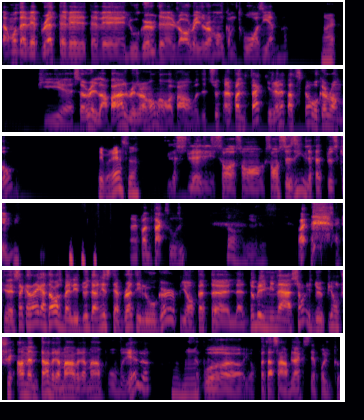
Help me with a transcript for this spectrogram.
Dans le monde, t'avais Bret, t'avais avais Luger, t'avais genre Razor Ramon comme troisième. Ouais. Puis euh, ça, en parlant de Razor Ramon, on va, faire, on va dire tout de suite un fun fact, il n'a jamais participé au aucun Rumble. C'est vrai, ça son, son, son sosie, il l'a fait plus que lui. un fun fact, aussi. Oh, ouais. 194, ben, les deux derniers, c'était Brett et Luger, puis ils ont fait euh, la double élimination. Les deux pieds ont touché en même temps, vraiment, vraiment pour vrai. Là. Mm-hmm. pas, euh, ils ont fait à semblant que ce n'était pas le cas.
